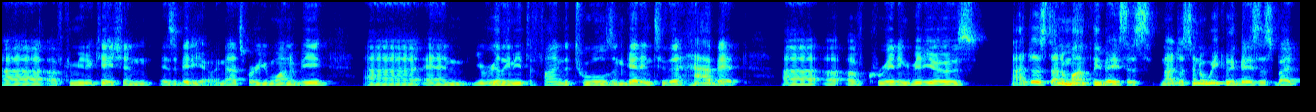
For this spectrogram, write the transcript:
uh, of communication is video and that's where you want to be. Uh, and you really need to find the tools and get into the habit of creating videos not just on a monthly basis, not just on a weekly basis, but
